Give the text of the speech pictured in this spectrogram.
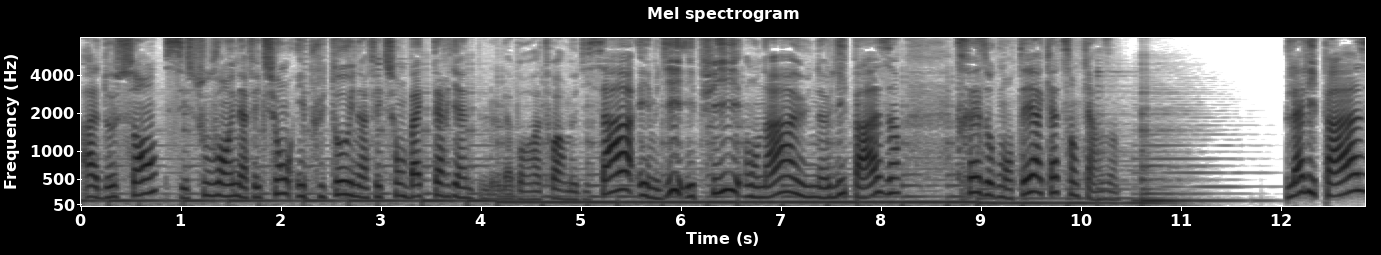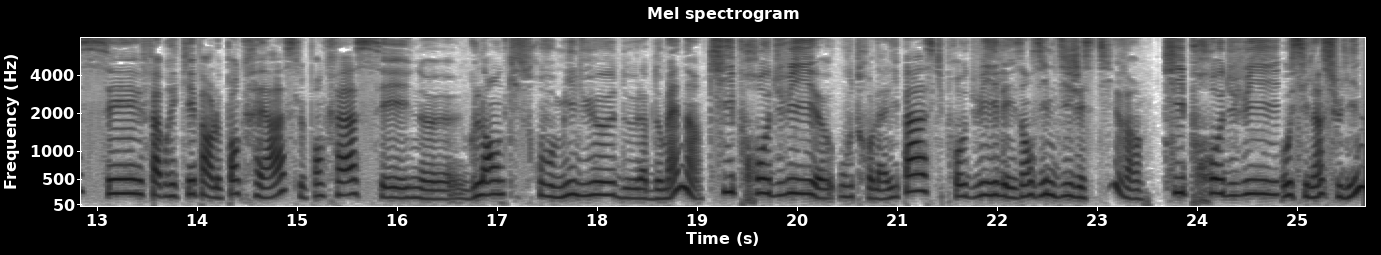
à 200, c'est souvent une infection et plutôt une infection bactérienne. Le laboratoire me dit ça et me dit, et puis on a une lipase très augmentée à 415. La lipase, c'est fabriqué par le pancréas. Le pancréas, c'est une glande qui se trouve au milieu de l'abdomen, qui produit, euh, outre la lipase, qui produit les enzymes digestives, qui produit aussi l'insuline.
